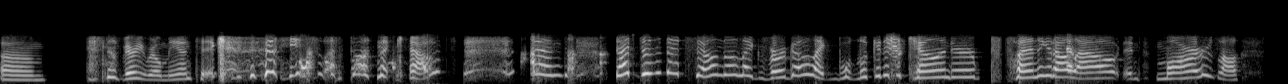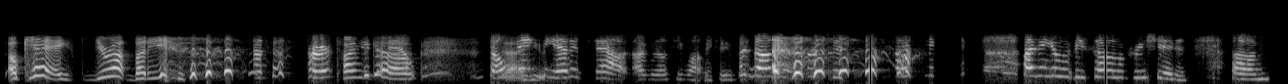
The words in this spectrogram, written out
um, "That's not very romantic." he slept on the couch and that doesn't that sound though like Virgo, like looking at the calendar, planning it all out, and Mars. All okay, you're up, buddy. Time to go. Don't uh, make me edit it out. I will if you want me to, but no. I think it would be so appreciated. Um,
